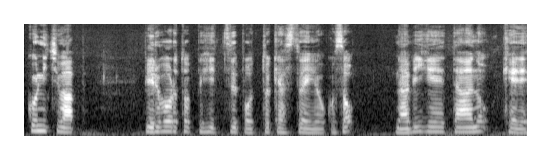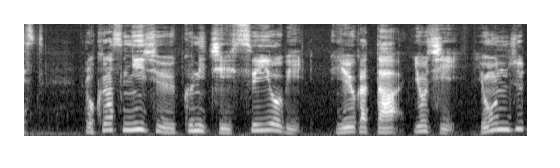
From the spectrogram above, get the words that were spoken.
こんにちは。ビルボールトップヒッツポッドキャストへようこそ。ナビゲーターの K です。6月29日水曜日夕方4時40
